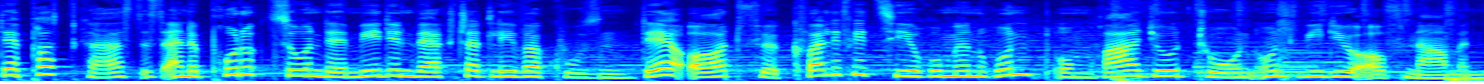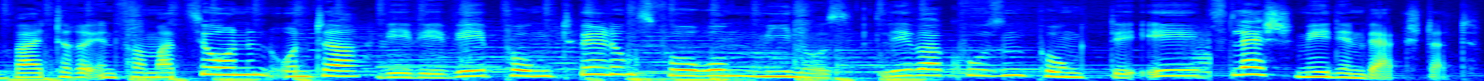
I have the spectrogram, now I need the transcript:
Der Podcast ist eine Produktion der Medienwerkstatt Leverkusen, der Ort für Qualifizierungen rund um Radio, Ton und Videoaufnahmen. Weitere Informationen unter www.bildungsforum-leverkusen.de slash Medienwerkstatt.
